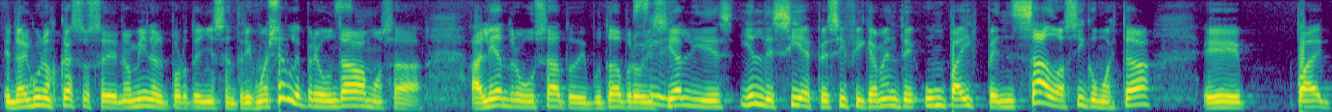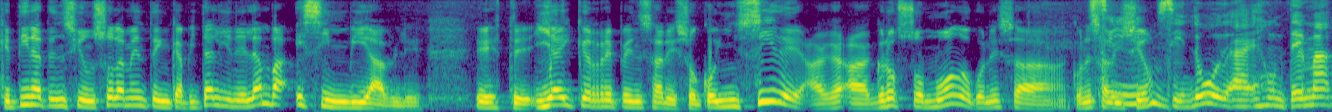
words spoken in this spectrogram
en algunos casos se denomina el porteño centrismo. Ayer le preguntábamos a, Leandro Busato, diputado provincial, y, él decía específicamente un país pensado así como está, eh, que tiene atención solamente en capital y en el AMBA, es inviable. Este, y hay que repensar eso. ¿Coincide a, grosso modo con esa, con esa visión? Sin duda, es un tema,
